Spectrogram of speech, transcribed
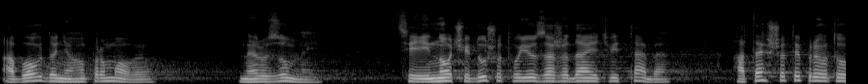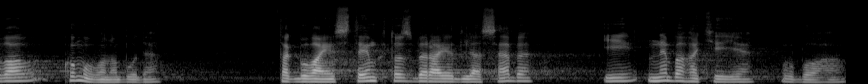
А Бог до нього промовив: Нерозумний, цієї ночі душу твою зажадають від тебе, а те, що ти приготував, кому воно буде? Так буває з тим, хто збирає для себе і не багатіє в Бога.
